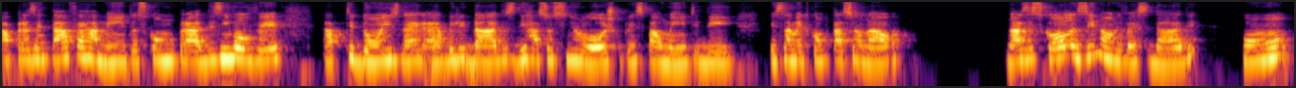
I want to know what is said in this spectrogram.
apresentar ferramentas como para desenvolver aptidões, né, habilidades de raciocínio lógico, principalmente, de pensamento computacional, nas escolas e na universidade, com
